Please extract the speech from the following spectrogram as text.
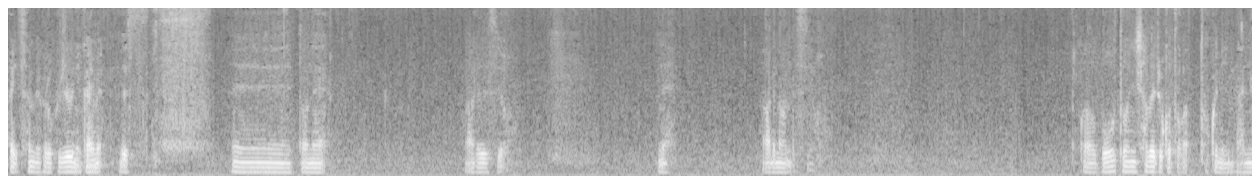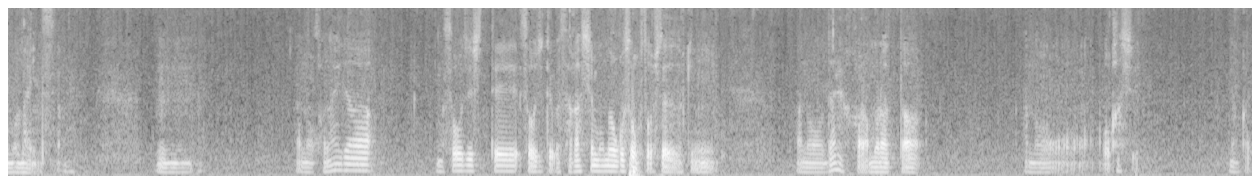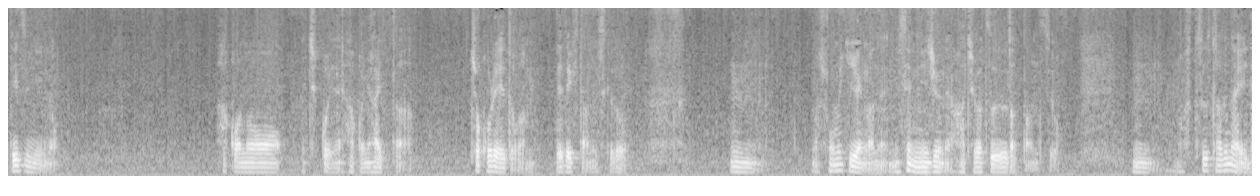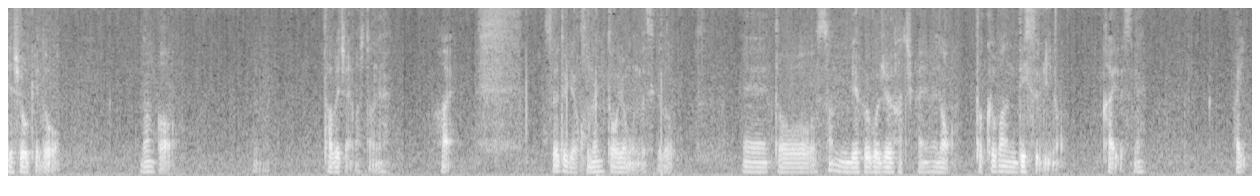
はい、362回目です。えーとね、あれですよ。ね。あれなんですよ。この冒頭に喋ることが特に何もないんですよね。うん。あの、この間、掃除して、掃除というか探し物をごそごそしてた時に、あの、誰かからもらった、あの、お菓子なんかディズニーの箱のちっこいね箱に入ったチョコレートが出てきたんですけどうん、まあ、賞味期限がね2020年8月だったんですよ。うん、ま、普通食べないでしょうけどなんか、うん、食べちゃいましたね。はい。そういう時はコメントを読むんですけどえっ、ー、と358回目の特番ディスリーの回ですね。はい。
